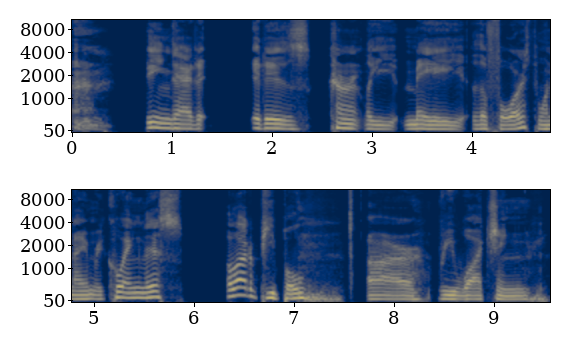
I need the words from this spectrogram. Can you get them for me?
being that it is currently May the 4th when I am recording this, a lot of people are rewatching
